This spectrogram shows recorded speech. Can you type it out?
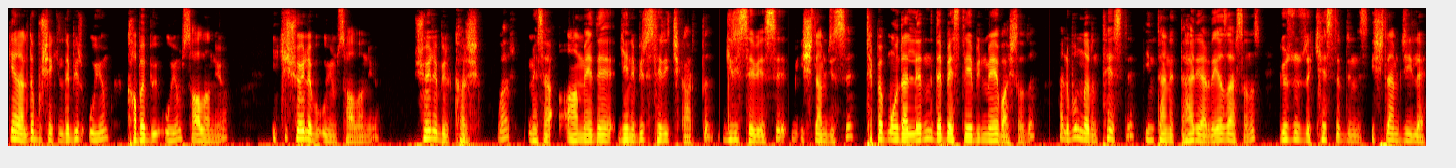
Genelde bu şekilde bir uyum kaba bir uyum sağlanıyor. İki şöyle bir uyum sağlanıyor. Şöyle bir karışık var. Mesela AMD yeni bir seri çıkarttı. Giriş seviyesi işlemcisi tepe modellerini de besleyebilmeye başladı. Hani bunların testi internette her yerde yazarsanız gözünüzde kestirdiğiniz işlemciyle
